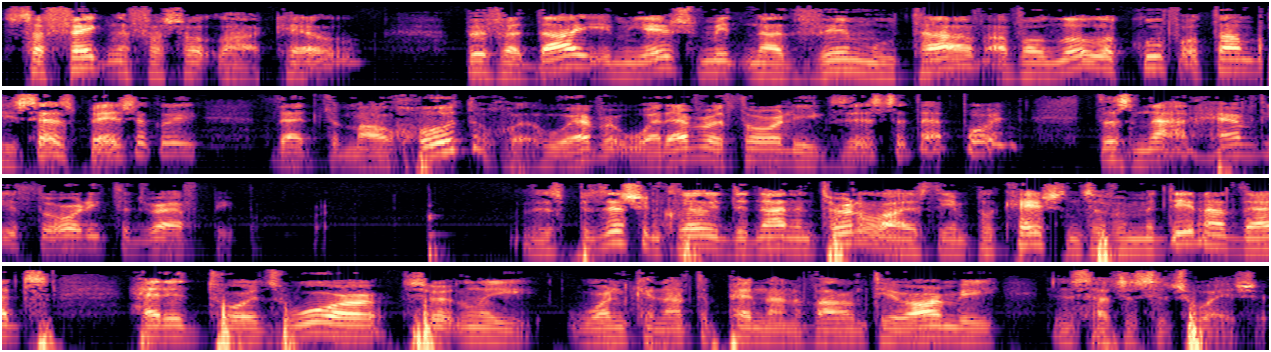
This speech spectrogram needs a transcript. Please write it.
safek nefashot la'akel, he says that the Malchut, whoever, whatever authority exists at that point, does not have the authority to draft people. This position clearly did not internalize the implications of a Medina that's headed towards war. Certainly, one cannot depend on a volunteer army in such a situation.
